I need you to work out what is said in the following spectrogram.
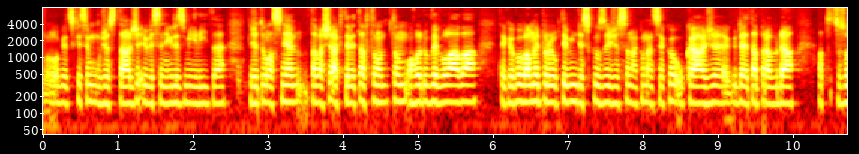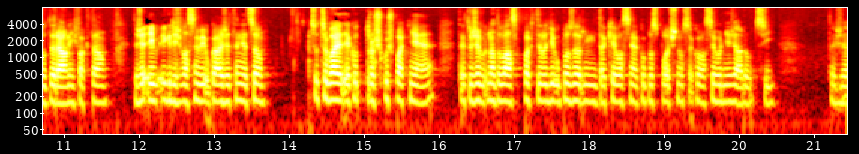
logicky se může stát, že i vy se někdy zmílíte, že to vlastně ta vaše aktivita v tom, tom ohledu vyvolává tak jako velmi produktivní diskuzi, že se nakonec jako ukáže, kde je ta pravda a to, co jsou ty reální fakta. Takže i, i když vlastně vy ukážete něco, co třeba je jako trošku špatně, tak to, že na to vás pak ty lidi upozorní, tak je vlastně jako pro společnost jako vlastně hodně žádoucí. Takže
